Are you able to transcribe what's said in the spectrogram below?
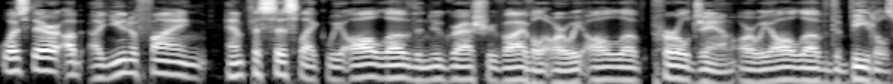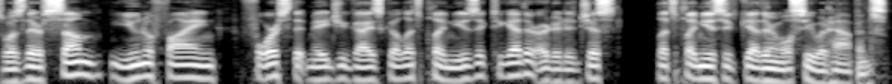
Was there a, a unifying emphasis like we all love the Newgrass Revival, or we all love Pearl Jam, or we all love the Beatles? Was there some unifying force that made you guys go, let's play music together, or did it just, let's play music together and we'll see what happens?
